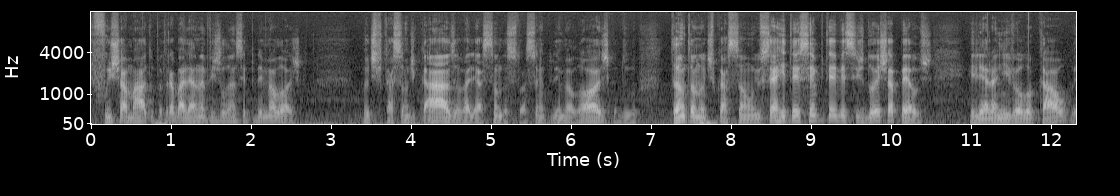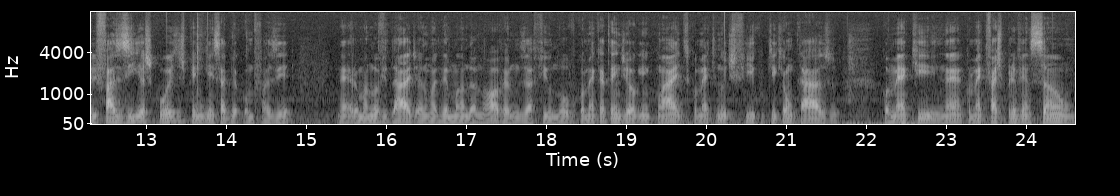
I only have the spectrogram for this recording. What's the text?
fui chamado para trabalhar na vigilância epidemiológica. Notificação de caso, avaliação da situação epidemiológica, do, tanto a notificação. E o CRT sempre teve esses dois chapéus. Ele era a nível local, ele fazia as coisas, porque ninguém sabia como fazer. Né? Era uma novidade, era uma demanda nova, era um desafio novo. Como é que atendia alguém com AIDS? Como é que notifica? O que, que é um caso? Como é que, né? como é que faz prevenção?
